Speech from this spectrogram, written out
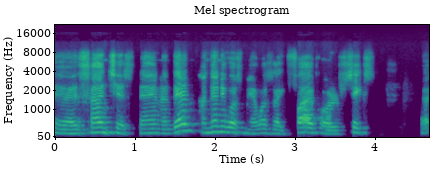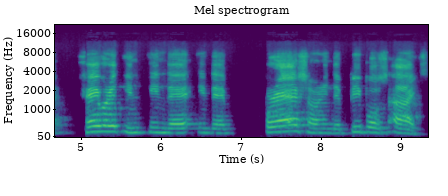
uh, Sanchez then, and then, and then it was me. I was like five or six uh, favorite in, in the, in the press or in the people's eyes.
